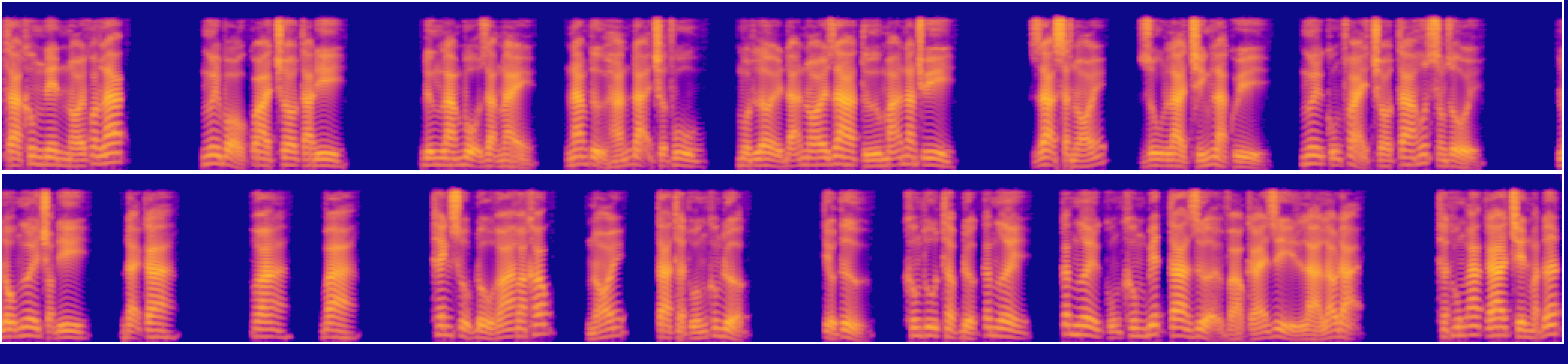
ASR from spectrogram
Ta không nên nói khoác lác. Ngươi bỏ qua cho ta đi. Đừng làm bộ dạng này, nam tử hán đại trợ phu, một lời đã nói ra tứ mã nan truy. Dạ sạt nói, dù là chính là quỳ ngươi cũng phải cho ta hút xong rồi. Lộ ngươi chọn đi, đại ca. Hoa, ba. Thanh sụp đổ hoa hoa khóc, nói, ta thật uống không được. Tiểu tử, không thu thập được các ngươi các ngươi cũng không biết ta dựa vào cái gì là lao đại thật hung ác ga trên mặt đất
